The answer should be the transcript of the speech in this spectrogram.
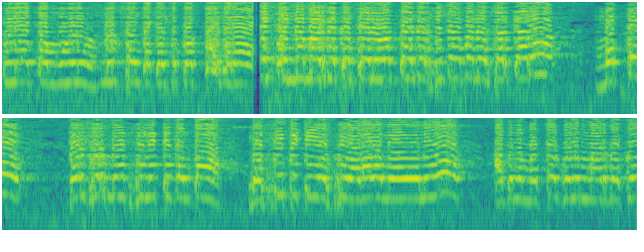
ತುಳಿಯತ್ತ ಮುಳು ಮುಳುಗ್ಸಂತ ಕೆಲಸಕ್ಕೆ ಹೋಗ್ತಾ ಇದ್ದಾರೆ. ಪಣ್ಣ ಮಾಡ್ಬೇಕಂತ ಹೇಳಿ ಹೋಗ್ತಾ ಇದ್ದಾರೆ ಸಿದ್ದರಾಮಯ್ಯ ಸರ್ಕಾರ. ಮತ್ತೆ ಕೆಲಸರು ಮೀಸಲಿಟ್ಟಿದ್ದಂತ S C P T, S P ಅದನ್ನ ಮತ್ತೆ ಗುಳುಮ್ ಮಾಡಬೇಕು.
